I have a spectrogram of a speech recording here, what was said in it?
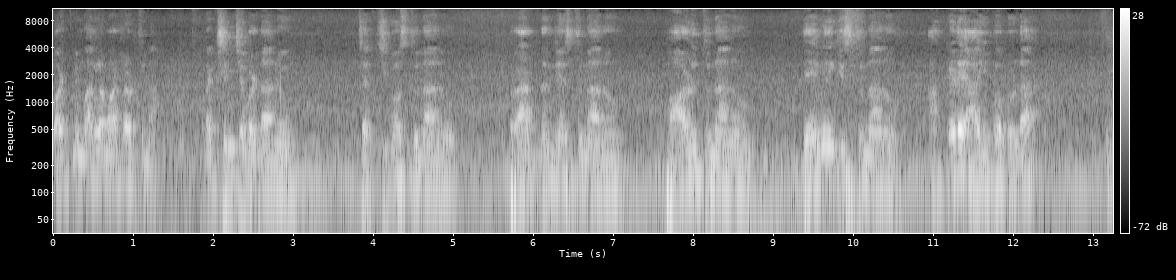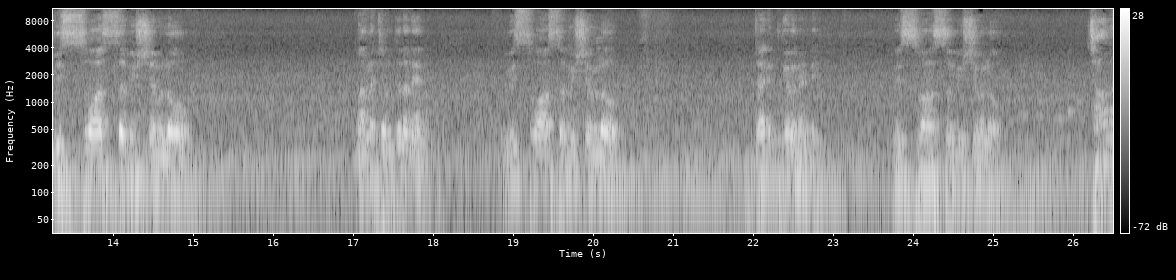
వాటిని మరలా మాట్లాడుతున్నా. రక్షించబడ్డాను చర్చికి వస్తున్నాను ప్రార్థన చేస్తున్నాను పాడుతున్నాను దేవునికి ఇస్తున్నాను. అక్కడే ఆగిపోకుండా విశ్వాస విషయంలో మరలా చెబుతున్నా నేను. విశ్వాస విషయంలో జాగ్రత్తగా వినండి. విశ్వాస విషయంలో చాలా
